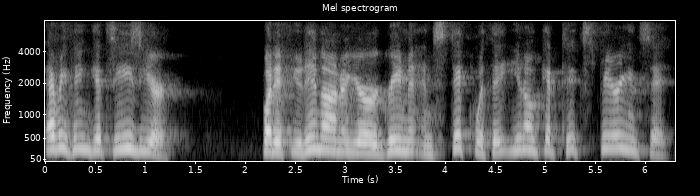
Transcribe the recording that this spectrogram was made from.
Everything gets easier. But if you didn't honor your agreement and stick with it, you don't get to experience it.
